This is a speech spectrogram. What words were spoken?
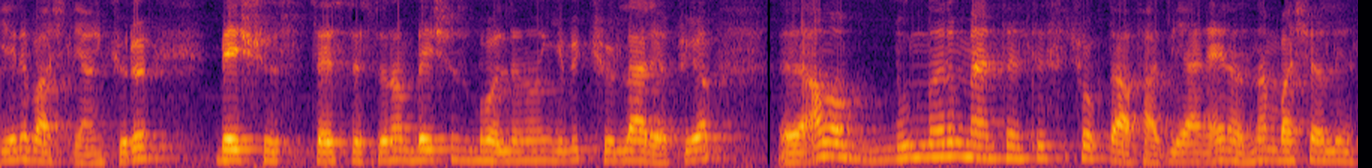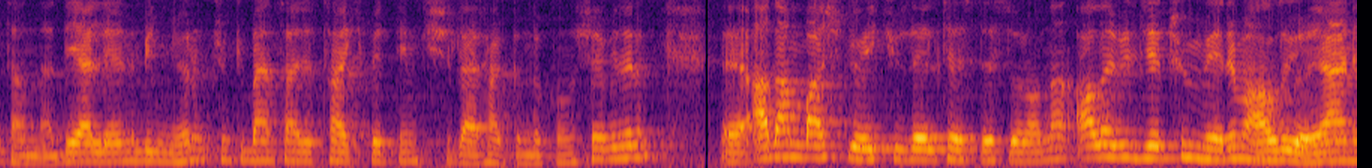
yeni başlayan kürü 500 testosteron, 500 boldenon gibi kürler yapıyor. E, ama bunların mentalitesi çok daha farklı. Yani en azından başarılı insanlar. Diğerlerini bilmiyorum. Çünkü ben sadece takip ettiğim kişiler hakkında konuşabilirim. E, adam başlıyor 250 testosterondan alabileceği tüm verimi alıyor. Yani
